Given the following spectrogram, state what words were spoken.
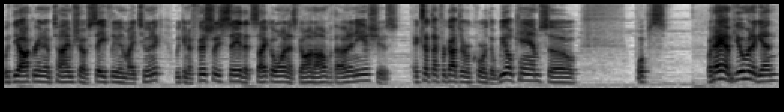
With the Ocarina of Time shoved safely in my tunic, we can officially say that Cycle 1 has gone off without any issues. Except I forgot to record the wheel cam, so... Whoops. But hey, I'm human again,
